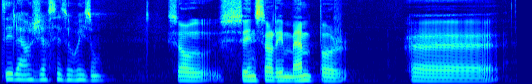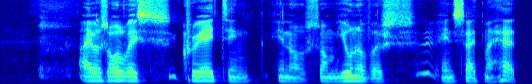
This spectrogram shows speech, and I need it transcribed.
d'élargir ses horizons. So since I remember, uh, I was always creating, you know, some universe inside my head,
